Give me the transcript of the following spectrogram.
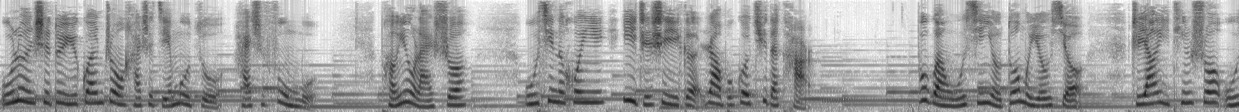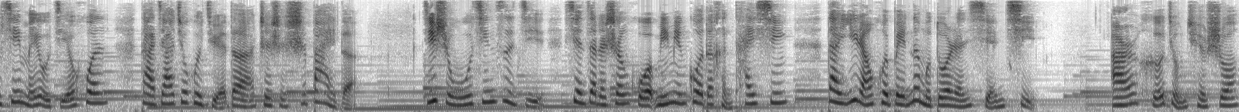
无论是对于观众，还是节目组，还是父母、朋友来说，吴昕的婚姻一直是一个绕不过去的坎儿。不管吴昕有多么优秀，只要一听说吴昕没有结婚，大家就会觉得这是失败的。即使吴昕自己现在的生活明明过得很开心，但依然会被那么多人嫌弃。而何炅却说：“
